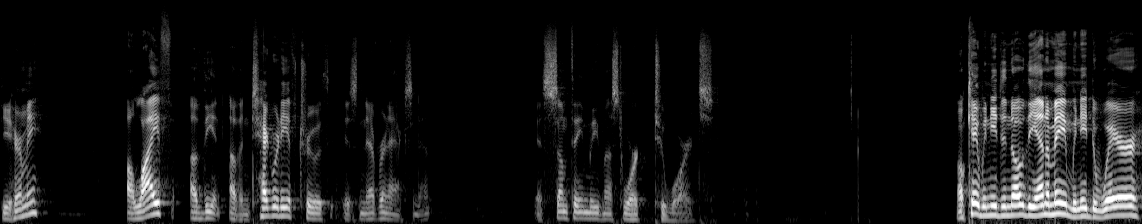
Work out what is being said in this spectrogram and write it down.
Do you hear me? A life of, the, of integrity of truth is never an accident. It's something we must work towards. Okay, we need to know the enemy, we need to wear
